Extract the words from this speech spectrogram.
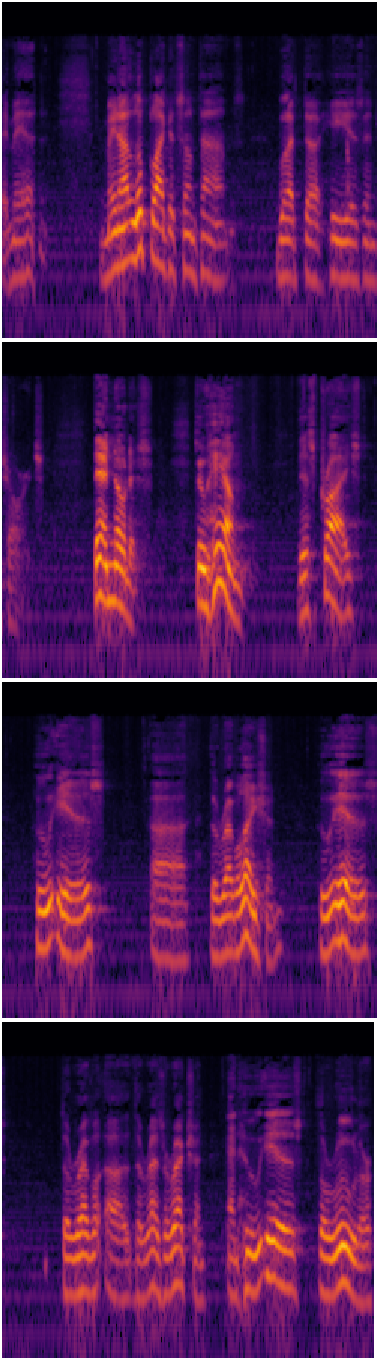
Amen. It may not look like it sometimes, but uh, he is in charge. Then notice, to him, this Christ, who is uh, the revelation, who is the, revel, uh, the resurrection, and who is the ruler,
